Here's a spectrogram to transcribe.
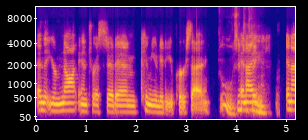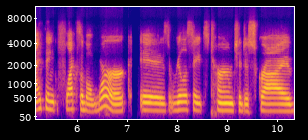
and that you're not interested in community per se Ooh, it's interesting. And I and I think flexible work is real estate's term to describe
